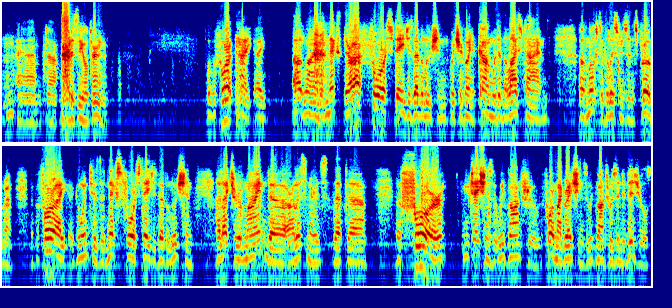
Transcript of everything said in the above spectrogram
Mhm. And uh, what is the alternative? Well, before I, I outline the next, there are four stages of evolution which are going to come within the lifetimes of most of the listeners of this program. But before I go into the next four stages of evolution, I'd like to remind uh, our listeners that uh, the four mutations that we've gone through, four migrations that we've gone through as individuals,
